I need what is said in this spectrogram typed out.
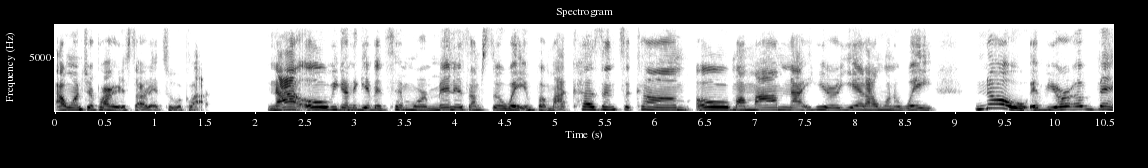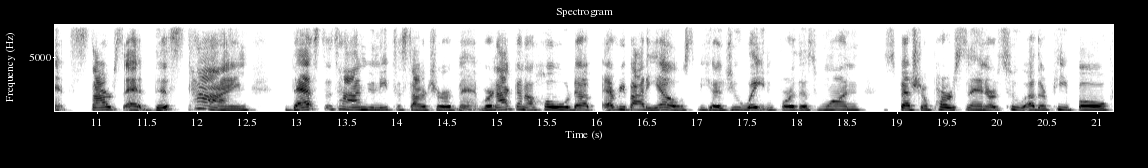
I want your party to start at two o'clock. Not, oh, we're gonna give it 10 more minutes. I'm still waiting for my cousin to come. Oh, my mom not here yet. I want to wait. No, if your event starts at this time, that's the time you need to start your event. We're not going to hold up everybody else because you're waiting for this one special person or two other people.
